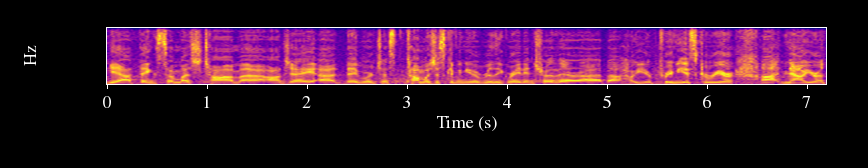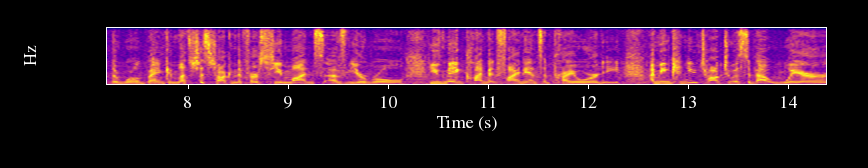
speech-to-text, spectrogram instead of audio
Yeah, thanks so much, Tom. Uh, Ajay, uh, they were just Tom was just giving you a really great intro there uh, about how your previous career, uh, now you're at the World Bank, and let's just talk in the first few months of your role. You've made climate finance a priority. I mean, can you talk to us about where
